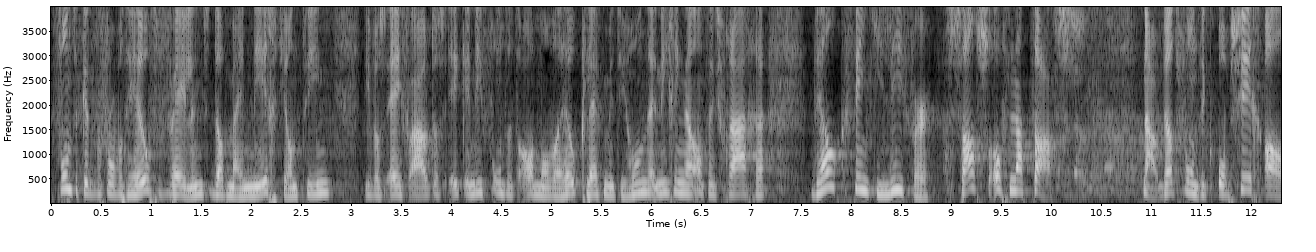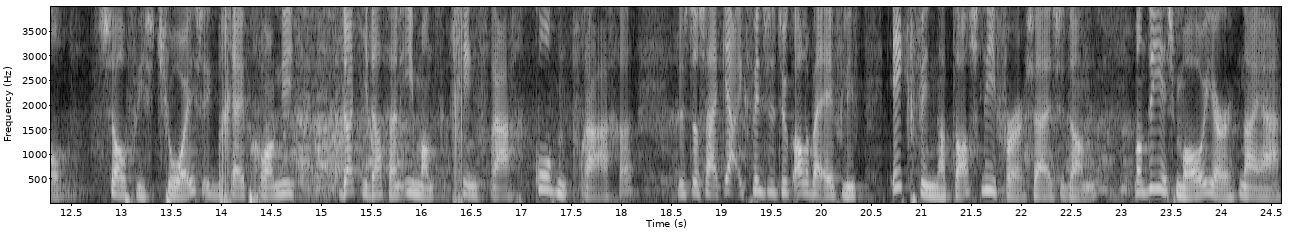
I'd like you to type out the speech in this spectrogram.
Vond ik het bijvoorbeeld heel vervelend dat mijn nicht, Jantien, die was even oud als ik. En die vond het allemaal wel heel klef met die honden. En die ging dan altijd vragen: welke vind je liever, Sas of Natas? Nou, dat vond ik op zich al Sophie's Choice. Ik begreep gewoon niet dat je dat aan iemand ging vragen, kon vragen. Dus dan zei ik, ja, ik vind ze natuurlijk allebei even lief. Ik vind Natas liever, zei ze dan. Want die is mooier. Nou ja,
